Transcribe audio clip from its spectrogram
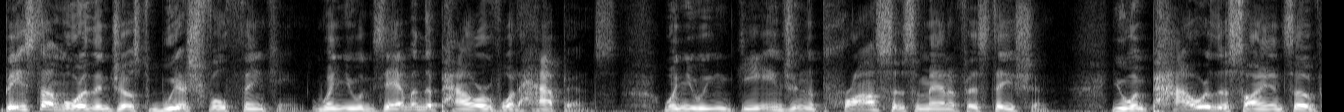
Based on more than just wishful thinking, when you examine the power of what happens, when you engage in the process of manifestation, you empower the science of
